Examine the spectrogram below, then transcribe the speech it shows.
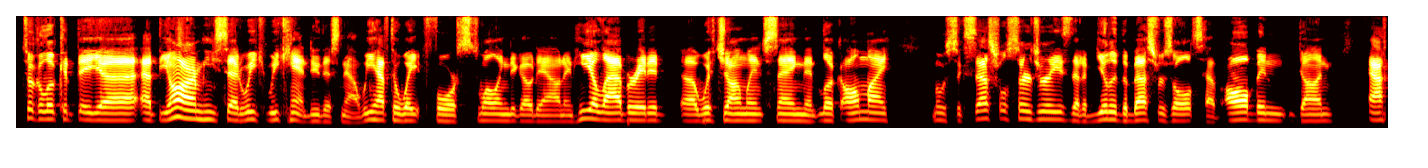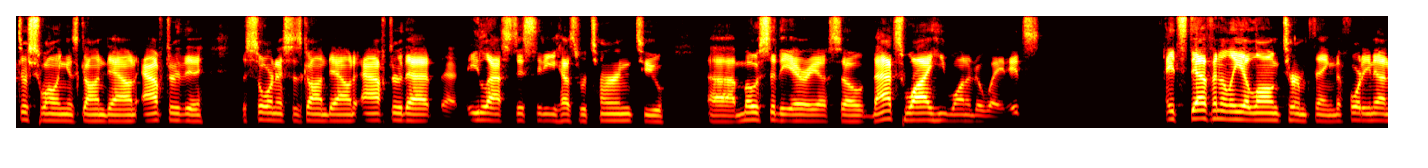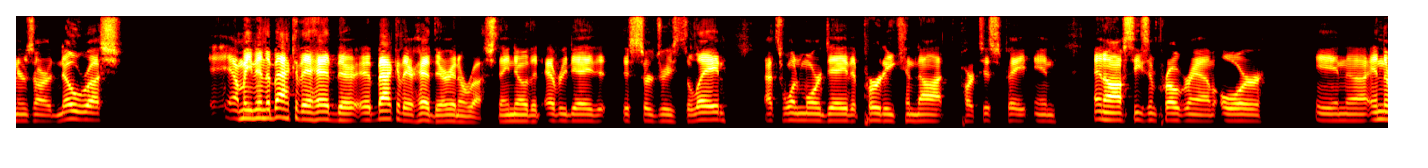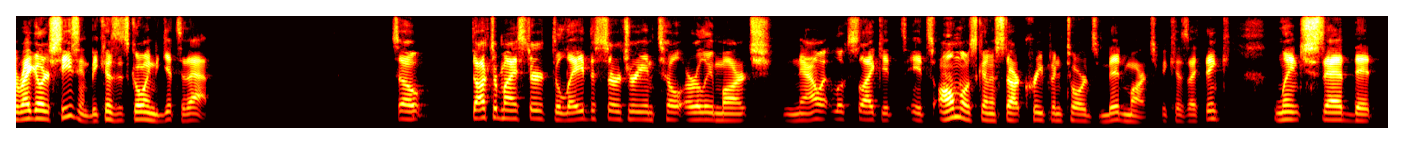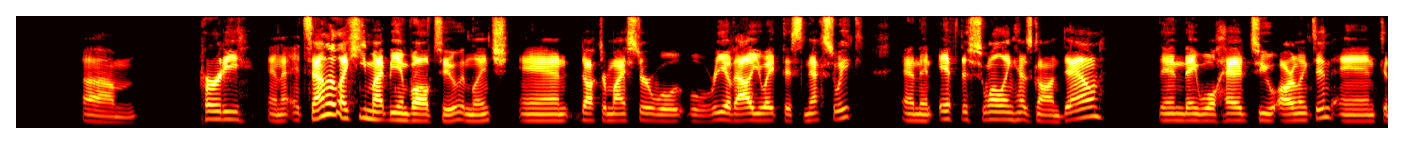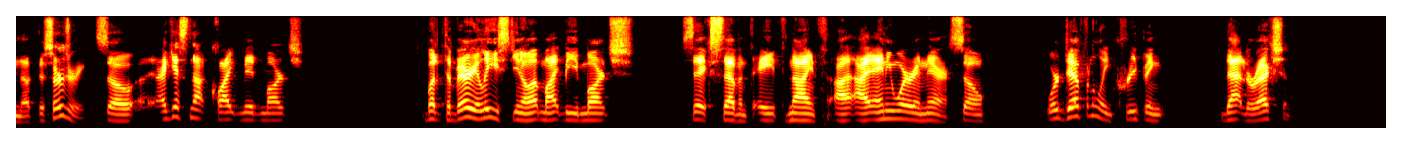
took a look at the uh, at the arm, he said, "We we can't do this now. We have to wait for swelling to go down." And he elaborated uh, with John Lynch, saying that, "Look, all my most successful surgeries that have yielded the best results have all been done after swelling has gone down, after the the soreness has gone down after that, that elasticity has returned to uh, most of the area. So that's why he wanted to wait. It's it's definitely a long term thing. The 49ers are no rush. I mean, in the back of their head, they're eh, back of their head, they're in a rush. They know that every day that this surgery is delayed, that's one more day that Purdy cannot participate in an off-season program or in uh, in the regular season because it's going to get to that. So Dr. Meister delayed the surgery until early March. Now it looks like it, it's almost going to start creeping towards mid March because I think Lynch said that um, Purdy, and it sounded like he might be involved too, in Lynch, and Dr. Meister will, will reevaluate this next week. And then if the swelling has gone down, then they will head to Arlington and conduct the surgery. So I guess not quite mid March, but at the very least, you know, it might be March 6th, 7th, 8th, 9th, I, I, anywhere in there. So we're definitely creeping that direction.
